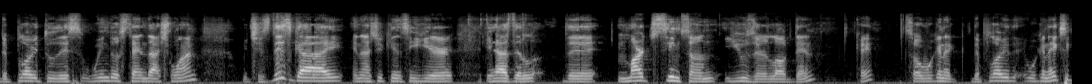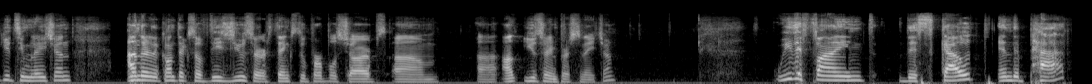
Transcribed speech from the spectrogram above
deploy to this Windows 10-1, which is this guy. And as you can see here, it has the, the March Simpson user logged in. Okay, so we're going to deploy, we're going to execute simulation under the context of this user, thanks to PurpleSharp's um, uh, user impersonation. We defined the scout and the path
